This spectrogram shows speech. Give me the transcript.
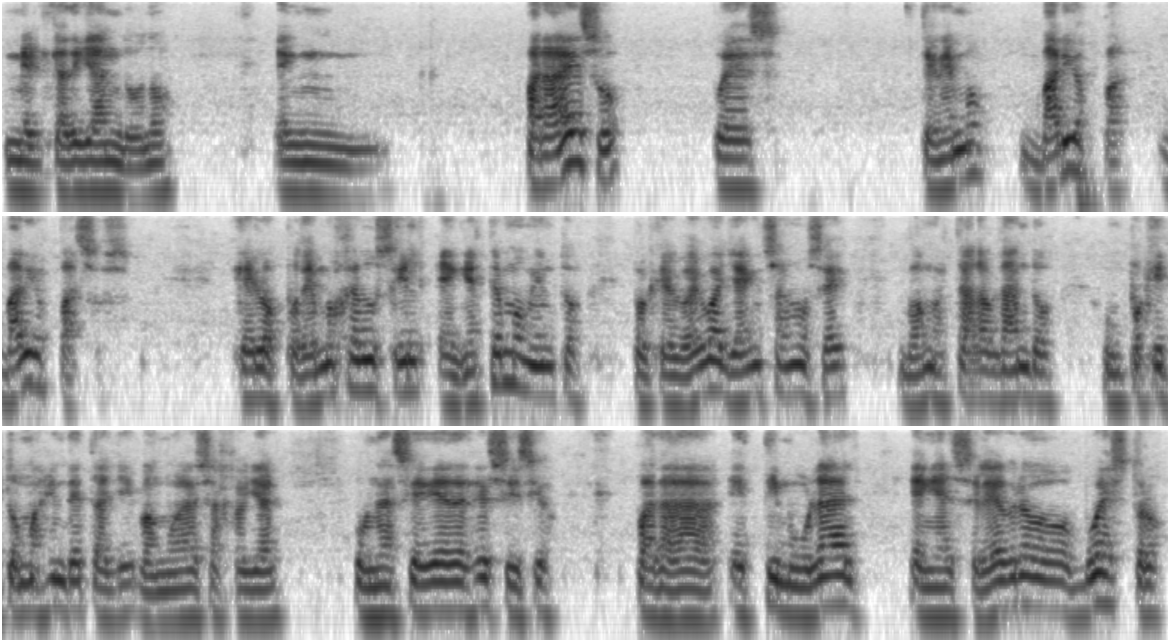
mercadeando, ¿no? En, para eso, pues, tenemos varios, varios pasos que los podemos reducir en este momento, porque luego allá en San José vamos a estar hablando un poquito más en detalle vamos a desarrollar una serie de ejercicios para estimular en el cerebro vuestro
